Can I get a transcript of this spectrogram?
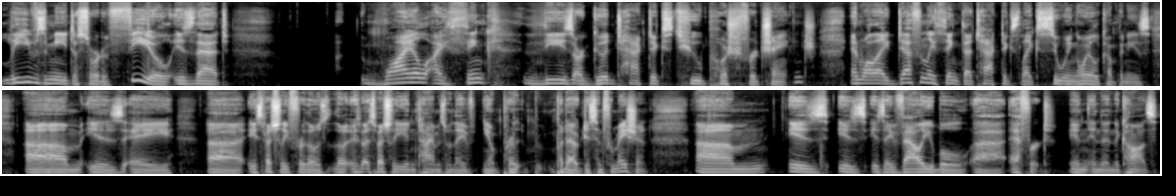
leaves me to sort of feel is that while I think these are good tactics to push for change, and while I definitely think that tactics like suing oil companies um, is a, uh, especially for those, especially in times when they've you know pr- put out disinformation, um, is is is a valuable uh, effort in, in in the cause.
